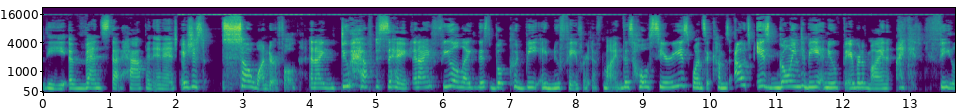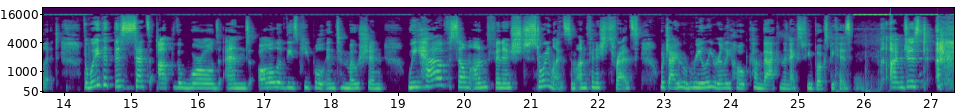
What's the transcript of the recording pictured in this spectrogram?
the events that happen in it is just so wonderful. And I do have to say that I feel like this book could be a new favorite of mine. This whole series, once it comes out, is going to be a new favorite of mine. I can feel it. The way that this sets up the world and all of these people into motion, we have some unfinished storylines, some unfinished threads, which I really, really hope come back in the next few books because I'm just,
